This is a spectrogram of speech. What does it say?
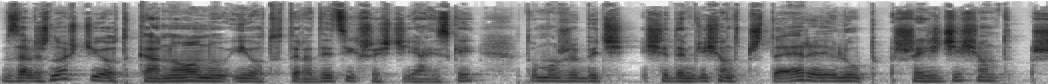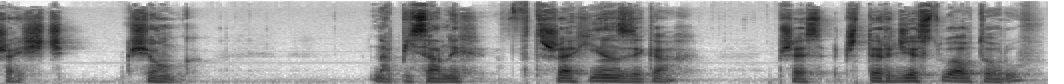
W zależności od kanonu i od tradycji chrześcijańskiej, to może być 74 lub 66 ksiąg, napisanych w trzech językach przez 40 autorów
